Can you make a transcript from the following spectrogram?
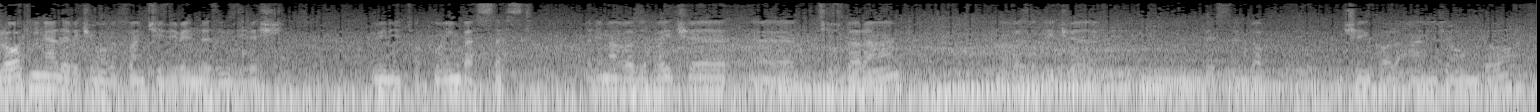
راهی نداره که ما بخوایم چیزی بندازیم زیرش. می‌بینید تا پایین بسته است. ولی مغازه هایی که چیز دارن مغازه هایی که به اصطلاح میشه این کار انجام داد.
